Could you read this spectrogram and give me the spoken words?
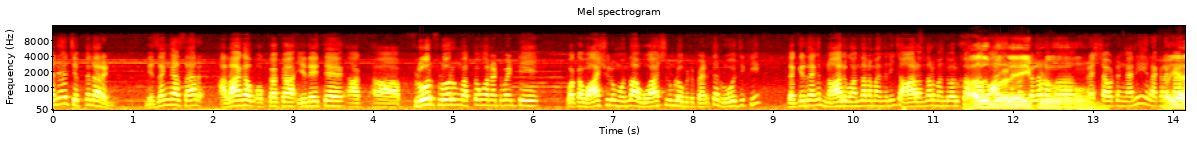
అనేది చెప్తున్నారండి. నిజంగా సార్ అలాగా ఒక్కొక్క ఏదైతే ఫ్లోర్ ఫ్లోర్ మొత్తం ఉన్నటువంటి ఒక వాష్రూమ్ ఉందో ఆ వాష్రూమ్లో ఒకటి పెడితే రోజుకి దగ్గర దగ్గర నాలుగు వందల మంది నుంచి ఆరు వందల మంది వరకు ఇప్పుడు ఫ్రెష్ అవటం కానీ రకరకాల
